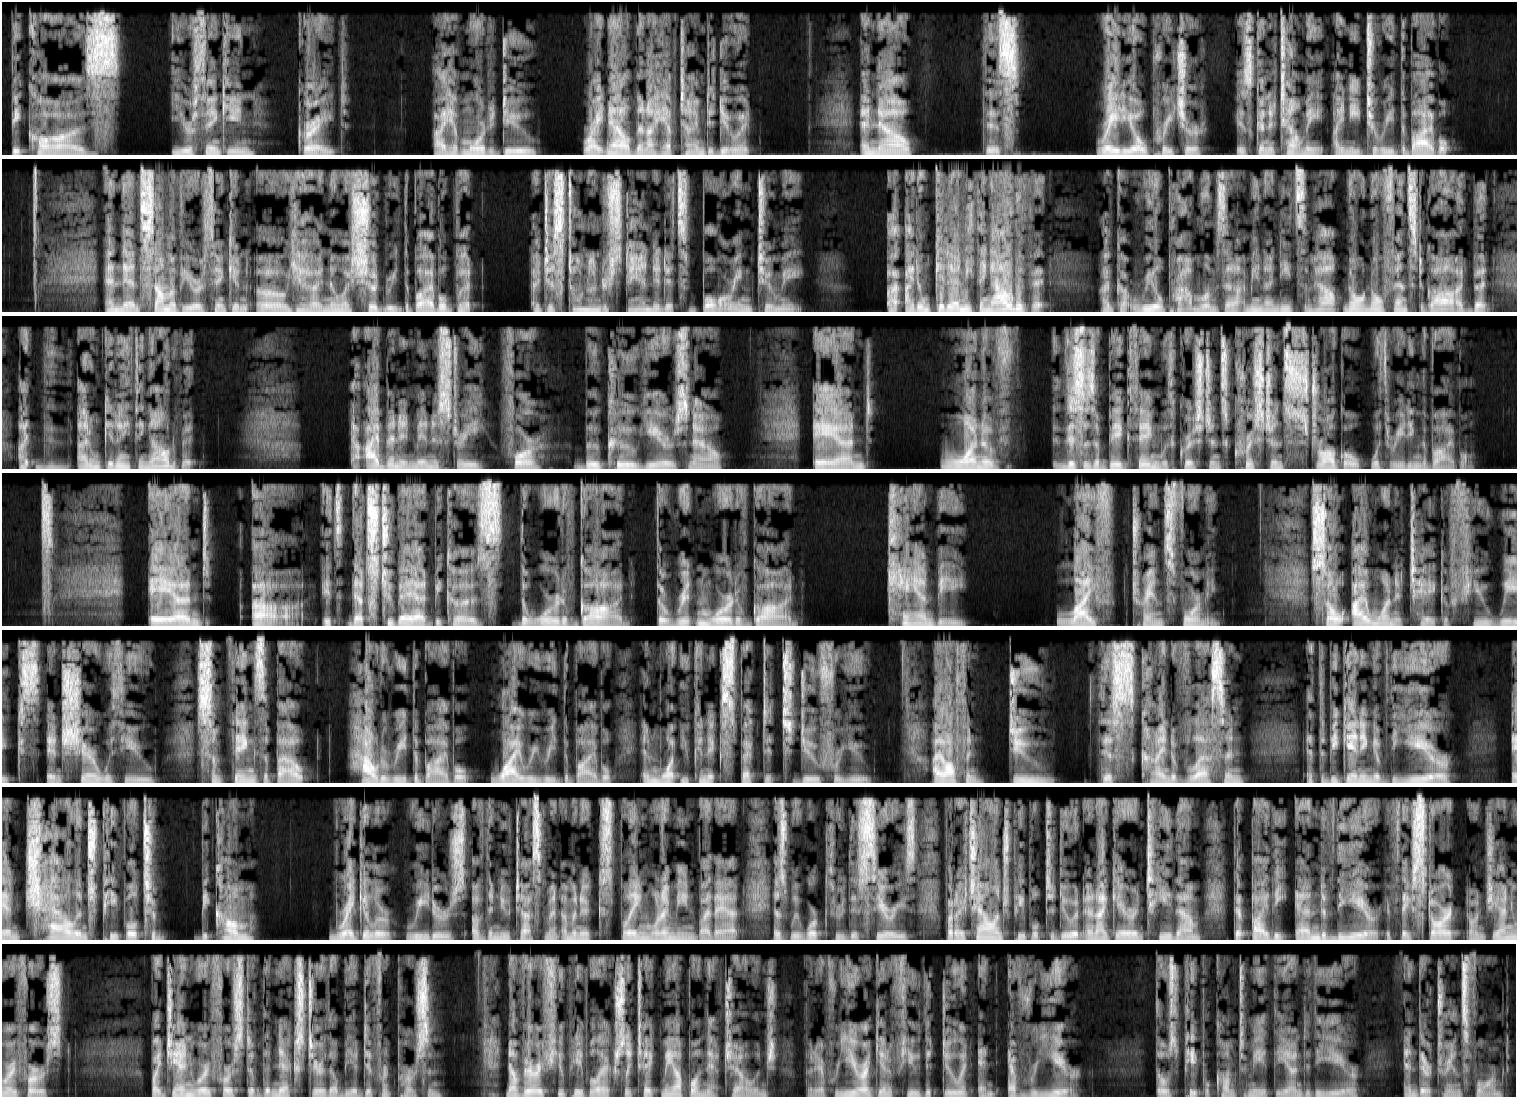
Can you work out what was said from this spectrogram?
because you're thinking, great, I have more to do right now than I have time to do it. And now this radio preacher is going to tell me I need to read the Bible. And then some of you are thinking, oh yeah, I know I should read the Bible, but I just don't understand it. It's boring to me. I, I don't get anything out of it. I've got real problems and I mean, I need some help. No, no offense to God, but I, I don't get anything out of it. I've been in ministry for buku years now. And one of, this is a big thing with Christians. Christians struggle with reading the Bible. And, uh, it's, that's too bad because the Word of God, the written Word of God, can be life transforming. So I want to take a few weeks and share with you some things about how to read the Bible, why we read the Bible, and what you can expect it to do for you. I often do this kind of lesson at the beginning of the year and challenge people to become regular readers of the New Testament. I'm going to explain what I mean by that as we work through this series, but I challenge people to do it and I guarantee them that by the end of the year, if they start on January 1st, by January 1st of the next year, they'll be a different person. Now, very few people actually take me up on that challenge, but every year I get a few that do it, and every year those people come to me at the end of the year and they're transformed.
